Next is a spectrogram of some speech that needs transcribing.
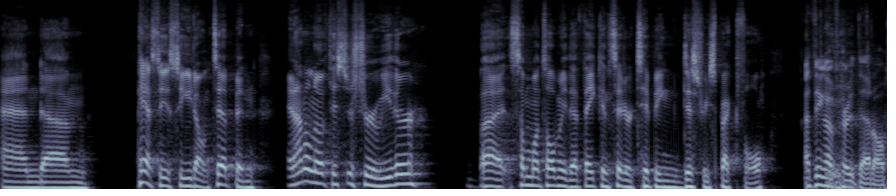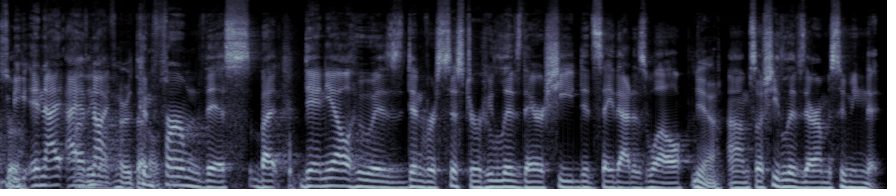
And um, yeah, so so you don't tip. And and I don't know if this is true either, but someone told me that they consider tipping disrespectful. I think I've heard that also. And I, I have think not I've heard that confirmed this, but Danielle, who is Denver's sister, who lives there, she did say that as well. Yeah. Um, so she lives there. I'm assuming that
